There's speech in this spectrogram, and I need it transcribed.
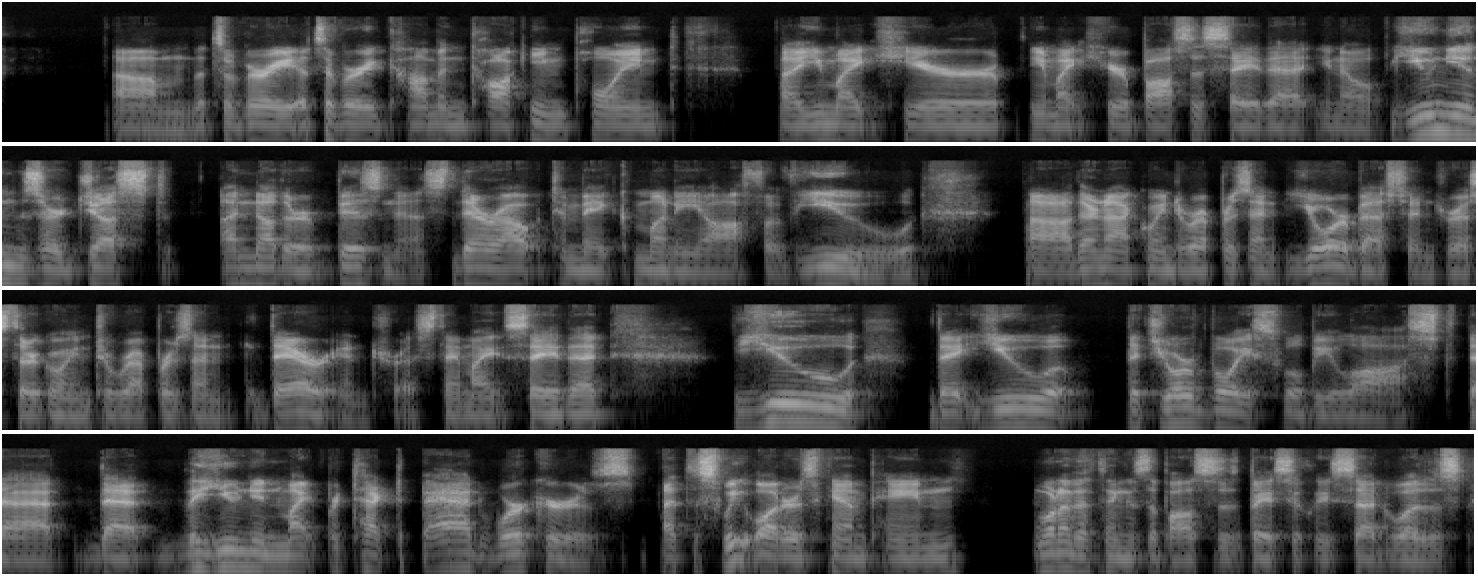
Um, that's a very it's a very common talking point. Uh, you might hear you might hear bosses say that you know unions are just another business. They're out to make money off of you. Uh, they're not going to represent your best interest. They're going to represent their interest. They might say that you that you that your voice will be lost. That that the union might protect bad workers. At the Sweetwaters campaign, one of the things the bosses basically said was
